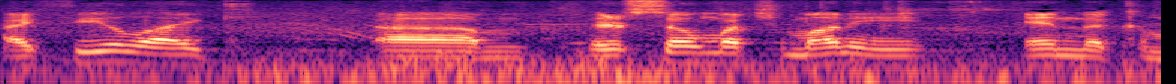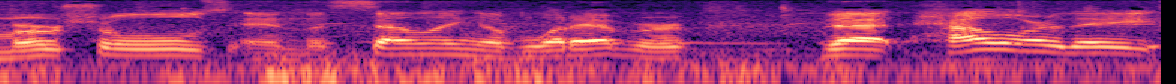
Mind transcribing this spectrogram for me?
I feel like um, there's so much money in the commercials and the selling of whatever that how are they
